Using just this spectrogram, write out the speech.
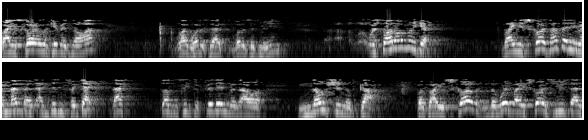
By Yisrael give it Noah. What what is that? What does it mean? Uh, we start over again. By Yisrael, not that he remembered and didn't forget. That doesn't seem to fit in with our notion of God. But by Yisrael, the word by Yisrael is used as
